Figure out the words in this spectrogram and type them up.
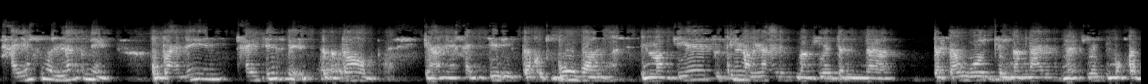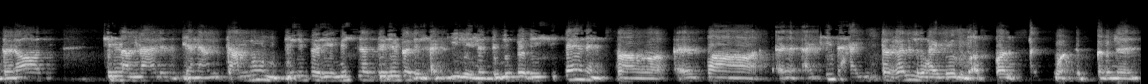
حيحمل نقمة. وبعدين حيصير في استقطاب يعني حيصير يستقطبوهم المافيات وكلنا بنعرف مافيات التسول كلنا بنعرف مافيات المخدرات. كنا بنعرف يعني عم يستعملوهم دليفري مش للدليفري الاكيله للدليفري شيء ثاني ف فاكيد حيستغلوا هدول الأطفال اسوء استغلال.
